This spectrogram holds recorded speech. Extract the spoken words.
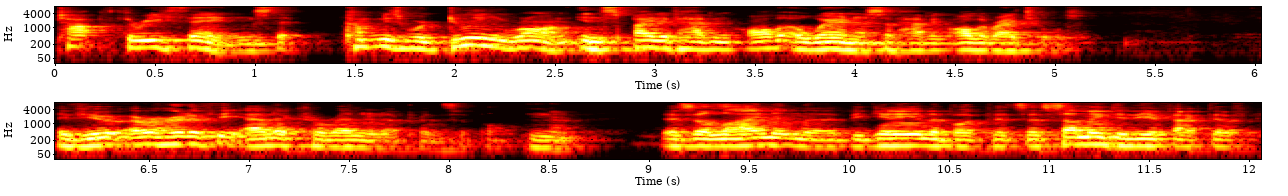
top three things that companies were doing wrong in spite of having all the awareness of having all the right tools? Have you ever heard of the Anna Karenina principle? No. There's a line in the beginning of the book that says something to the effect of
